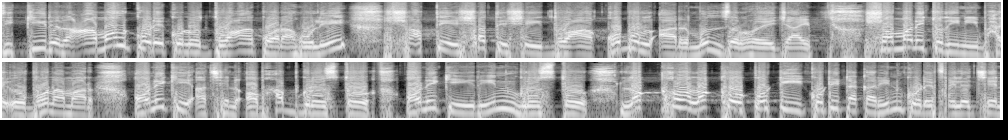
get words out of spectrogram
জিকিরের আমল করে কোনো দোয়া করা হলে সাথে সাথে সেই দোয়া কবুল আর মঞ্জুর হয়ে যায়। সম্মানিত দিনী ভাই ও বোন আমার, অনেকেই আছেন অভাবগ্রস্ত, অনেকেই ঋণগ্রস্ত, লক্ষ লক্ষ কোটি কোটি টাকা ঋণ করে ফেলেছেন,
